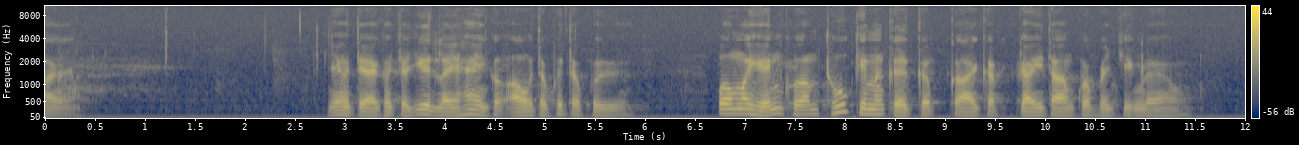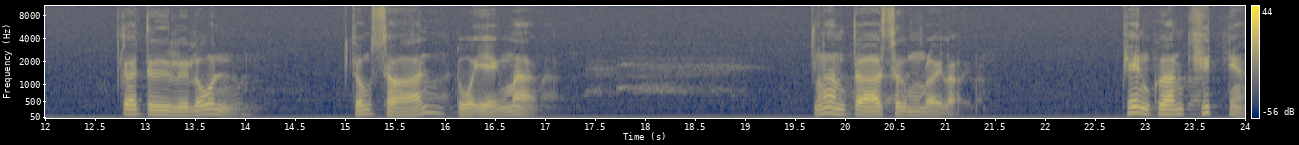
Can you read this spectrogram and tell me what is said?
าย แล้วแต่เขาจะยื่นอะไรให้ก็เอาตะพื้นตะพือพอมาเห็นความทุกข์ที่มันเกิดกับกายกับใจตามความเป็นจริงแล้วก็ตื่นหรือล้น สงสารตัวเองมากน้ำตาซึมเลยล่ะ เช่นความคิดเนี่ย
